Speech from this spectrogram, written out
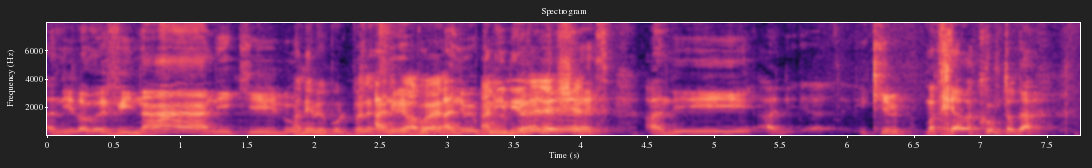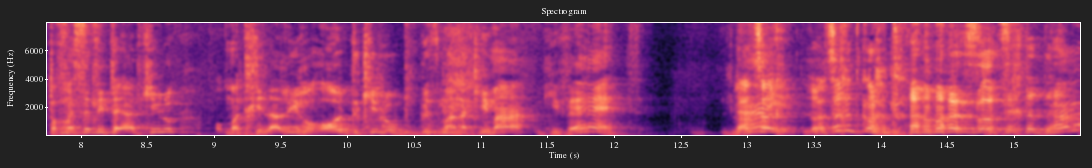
אני לא מבינה, אני כאילו... אני מבולבלת אני לגמרי. אני אני מבולבלת. אני... היא כאילו מתחילה לקום, אתה יודע, תופסת לי את היד כאילו, מתחילה לרעוד כאילו בזמן הקימה, גברת, לא די, צריך- לא צריך את כל הדרמה לא הזאת. צריך את הדרמה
